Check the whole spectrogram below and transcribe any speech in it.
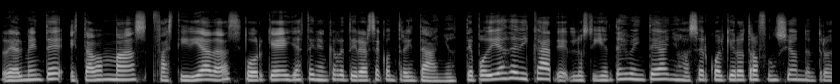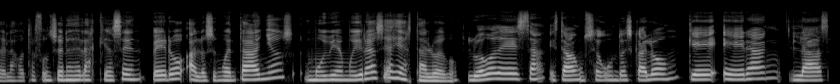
realmente estaban más fastidiadas porque ellas tenían que retirarse con 30 años. Te podías dedicar los siguientes 20 años a hacer cualquier otra función dentro de las otras funciones de las que hacen, pero a los 50 años, muy bien, muy gracias y hasta luego. Luego de esa estaba un segundo escalón que eran las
